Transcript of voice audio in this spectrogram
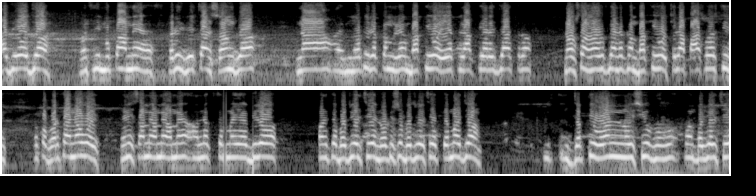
આજરોજ વંથલી મુકામે ખરીદ વેચાણ સંઘ ના મોટી રકમ બાકી હોય એક લાખ તેર હજાર નવસો નવ રૂપિયા રકમ બાકી હોય. છેલ્લા પાંચ વર્ષથી લોકો ભરતા ન હોય. એની સામે અમે અમે અનેક સમયે બિલો પણ તે ભજવેલ છે, નોટિસો ભજવેલ છે, તેમજ જપ્તી વોરંટનો ઇસ્યુ પણ ભજવેલ છે.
